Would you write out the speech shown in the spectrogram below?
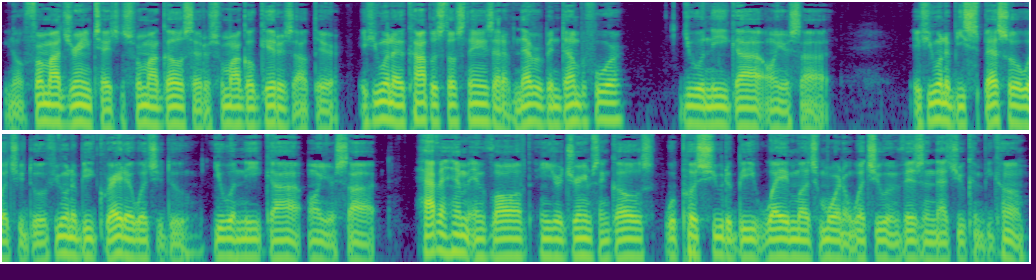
You know, for my dream chasers, for my goal setters, for my go getters out there, if you want to accomplish those things that have never been done before, you will need God on your side. If you want to be special at what you do, if you want to be great at what you do, you will need God on your side. Having him involved in your dreams and goals will push you to be way much more than what you envision that you can become.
